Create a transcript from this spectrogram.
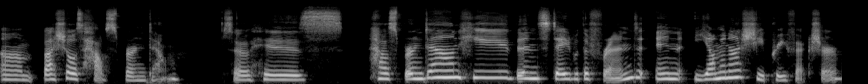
um, Basho's house burned down. So his house burned down. He then stayed with a friend in Yamanashi Prefecture.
